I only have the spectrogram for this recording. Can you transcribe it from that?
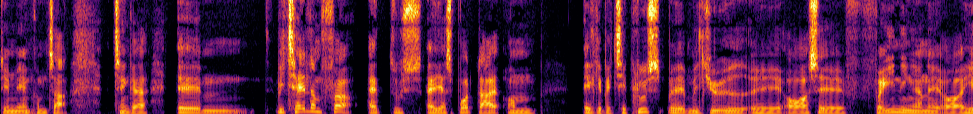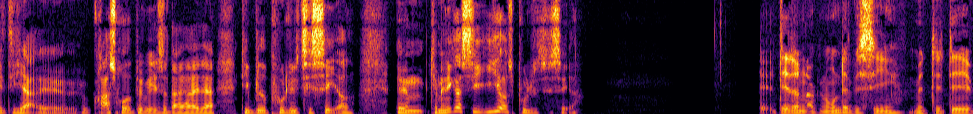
Det er mere en kommentar, tænker jeg. Øhm, vi talte om før, at, du, at jeg spurgte dig om LGBT plus miljøet øh, og også øh, foreningerne og hele de her øh, græsrådbevægelser, der er der, de er blevet politiseret. Øhm, kan man ikke også sige, at I også politiserer? Øh, Det er der nok nogen, der vil sige, men det, det,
